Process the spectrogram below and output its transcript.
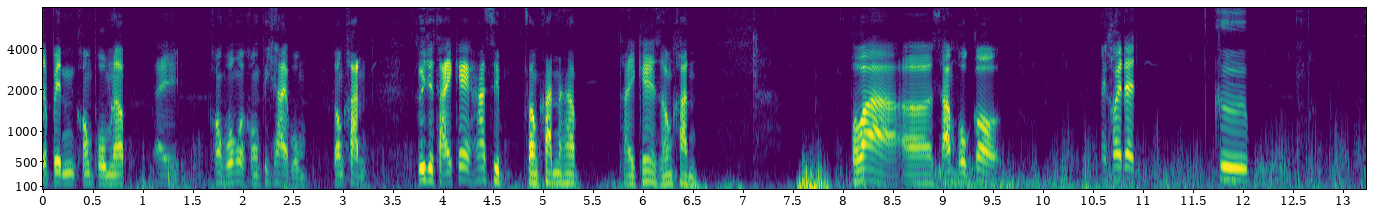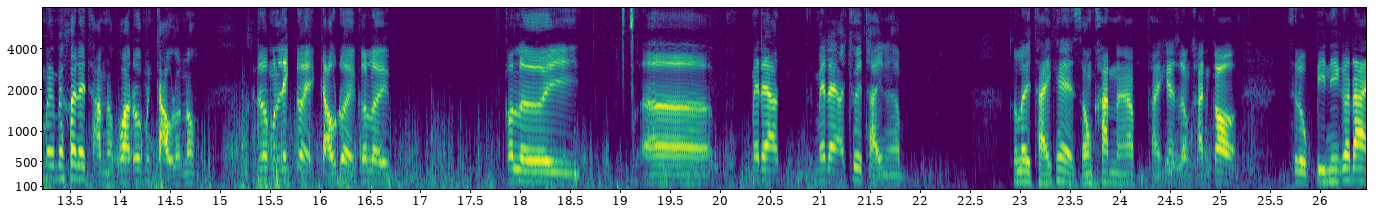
จะเป็นของผมนะครับไอของผมกับของพี่ชายผมสองคัน คือจะไถแค่50สองคันนะครับไถแค่สองคัน เพราะว่าเอ่อ36ก็ไม่ค่อยได้คือไม่ไม่ค่อยได้ทำนะเพราะว่ารถมันเก่าแล้วเนาะคือรถมันเล็กด้วยเก่าด้วยก็เลย ก็เลยเอ่อไม่ได้ไม่ได้เอาช่วยไถนะครับ ก็เลยไถแค่สองคันนะครับไถแค่สองคันก็ สรุปปีนี้ก็ได้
